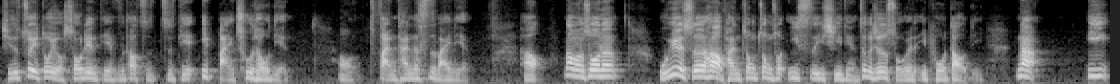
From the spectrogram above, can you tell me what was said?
其实最多有收敛跌幅到只只跌一百出头点，哦，反弹的四百点。好，那我们说呢，五月十二号盘中重挫一四一七点，这个就是所谓的一波到底。那依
